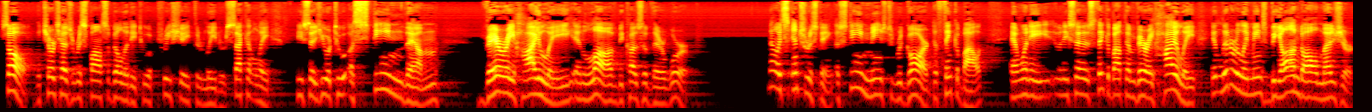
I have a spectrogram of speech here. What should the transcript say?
So, the church has a responsibility to appreciate their leaders. Secondly, he says you are to esteem them very highly in love because of their work. Now, it's interesting. Esteem means to regard, to think about. And when he, when he says think about them very highly, it literally means beyond all measure.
